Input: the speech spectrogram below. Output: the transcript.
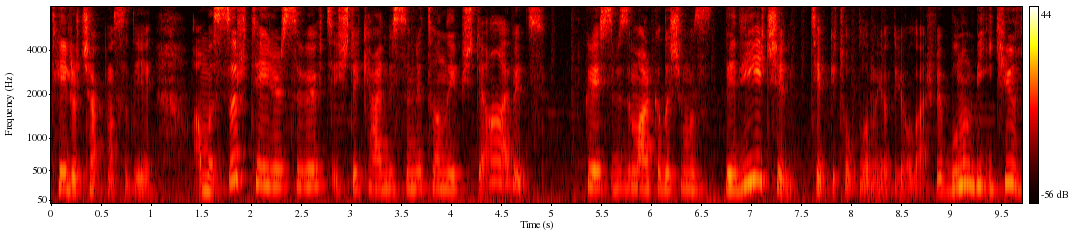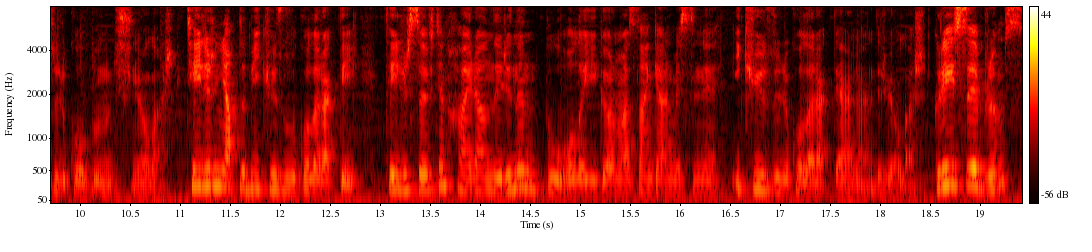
Taylor çakması diye. Ama sırf Taylor Swift işte kendisini tanıyıp işte aa evet Grace bizim arkadaşımız dediği için tepki toplamıyor diyorlar. Ve bunun bir ikiyüzlülük olduğunu düşünüyorlar. Taylor'ın yaptığı bir ikiyüzlülük olarak değil. Taylor Swift'in hayranlarının bu olayı görmezden gelmesini ikiyüzlülük olarak değerlendiriyorlar. Grace Abrams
